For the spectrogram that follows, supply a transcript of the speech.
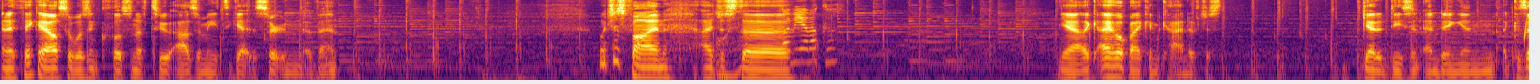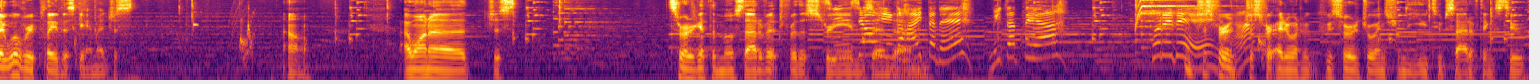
And I think I also wasn't close enough to Azami to get a certain event. Which is fine. I just uh Yeah, like I hope I can kind of just get a decent ending and because I will replay this game. I just Oh. I want to just sort of get the most out of it for the streams and um, just for just for anyone who, who sort of joins from the YouTube side of things too.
